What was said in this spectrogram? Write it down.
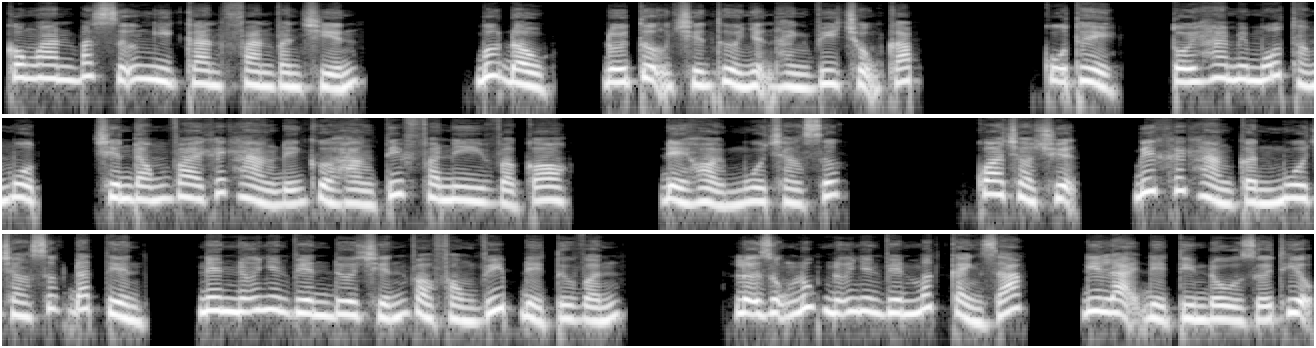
công an bắt giữ nghi can Phan Văn Chiến. Bước đầu, đối tượng Chiến thừa nhận hành vi trộm cắp. Cụ thể, tối 21 tháng 1, Chiến đóng vai khách hàng đến cửa hàng Tiffany và Co để hỏi mua trang sức. Qua trò chuyện, biết khách hàng cần mua trang sức đắt tiền, nên nữ nhân viên đưa Chiến vào phòng VIP để tư vấn. Lợi dụng lúc nữ nhân viên mất cảnh giác, đi lại để tìm đồ giới thiệu,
